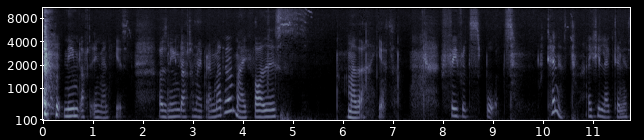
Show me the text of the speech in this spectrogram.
Named after Inman, yes. I was named after my grandmother my father's mother yes. Favorite sports? Tennis. I actually like tennis.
